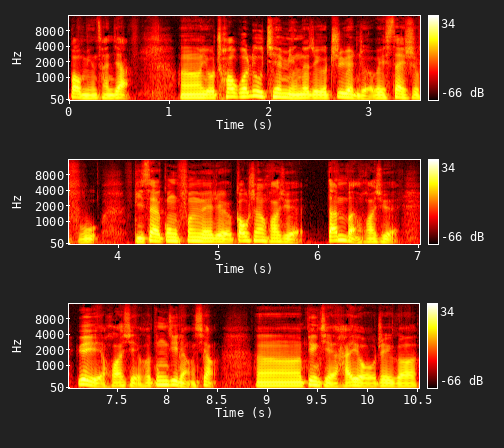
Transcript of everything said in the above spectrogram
报名参加。嗯，有超过六千名的这个志愿者为赛事服务。比赛共分为这个高山滑雪。单板滑雪、越野滑雪和冬季两项，嗯，并且还有这个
